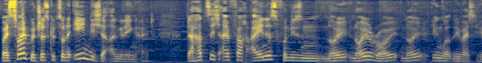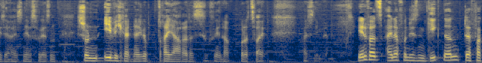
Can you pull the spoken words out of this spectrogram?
bei Strike Witches gibt es so eine ähnliche Angelegenheit. Da hat sich einfach eines von diesen Neu, Neuroy, Neu, irgendwas, ich weiß nicht, wie sie heißen, ich hab's vergessen. Schon Ewigkeiten ich glaube drei Jahre, dass ich es gesehen habe. Oder zwei, ich weiß nicht mehr. Jedenfalls einer von diesen Gegnern, der, ver,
